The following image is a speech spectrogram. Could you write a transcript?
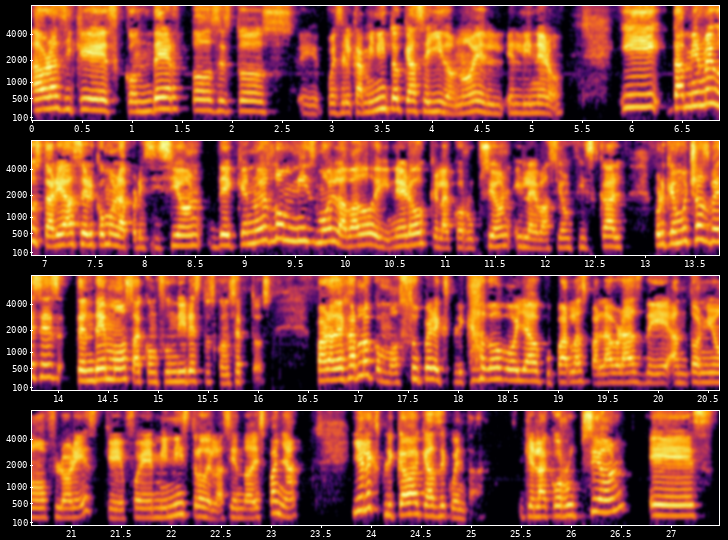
ahora sí que esconder todos estos, eh, pues el caminito que ha seguido, ¿no? El, el dinero. Y también me gustaría hacer como la precisión de que no es lo mismo el lavado de dinero que la corrupción y la evasión fiscal, porque muchas veces tendemos a confundir estos conceptos. Para dejarlo como súper explicado, voy a ocupar las palabras de Antonio Flores, que fue ministro de la Hacienda de España, y él explicaba que hace cuenta que la corrupción es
